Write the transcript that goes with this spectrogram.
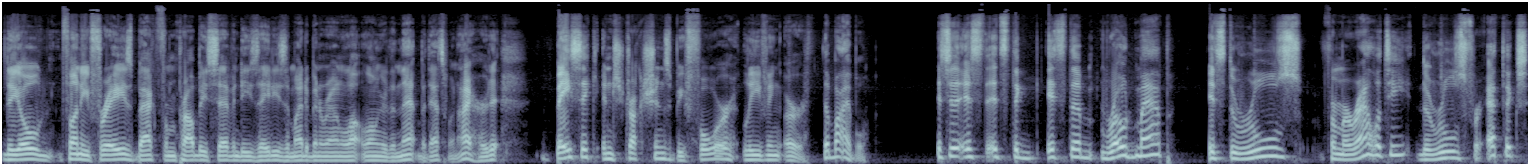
the old funny phrase back from probably 70s, 80s, it might have been around a lot longer than that, but that's when I heard it. Basic instructions before leaving Earth, the Bible. It's a, it's it's the it's the roadmap it's the rules for morality, the rules for ethics,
